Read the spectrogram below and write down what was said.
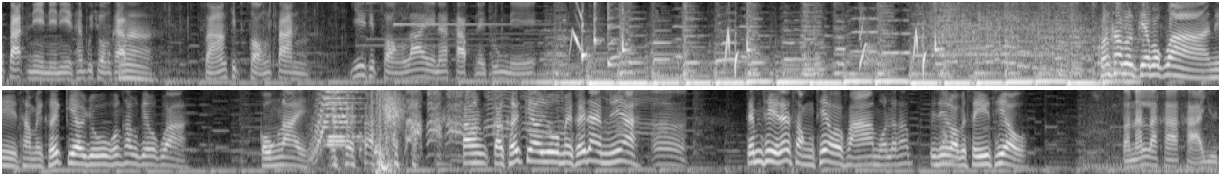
32 ตัน นี่นี่นี่ท่านผู้ชมครับ อ่า32 ตัน 22 ไร่นะครับ ในทุ่งนี้ คนขับรถเกียร์บอกว่า นี่ทำไมเคยเกี่ยวอยู่ คนขับรถเกียร์บอกว่าโกงไล่ก็ก็เคยเกี่ยวอยู่ไม่เคยได้แบบนี้อะเออ เต็มที่ได้สองเที่ยวฟ้าหมดแล้วครับปีนี้เราไปซีเที่ยว ตอนนั้นราคาขายอยู่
